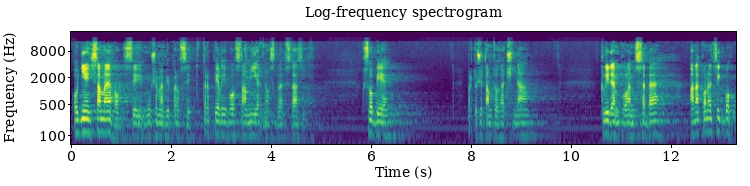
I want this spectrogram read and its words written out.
Od něj samého si můžeme vyprosit trpělivost a mírnost ve vztazích. K sobě, protože tam to začíná, k lidem kolem sebe a nakonec i k Bohu.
